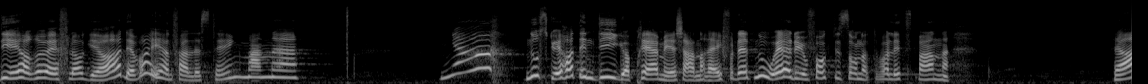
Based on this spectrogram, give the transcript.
De har røde flagg, ja. Det var en felles ting. Men uh, nja Nå skulle jeg hatt en diger premie, kjenner jeg. For det, nå er det jo faktisk sånn at det var litt spennende. Ja?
